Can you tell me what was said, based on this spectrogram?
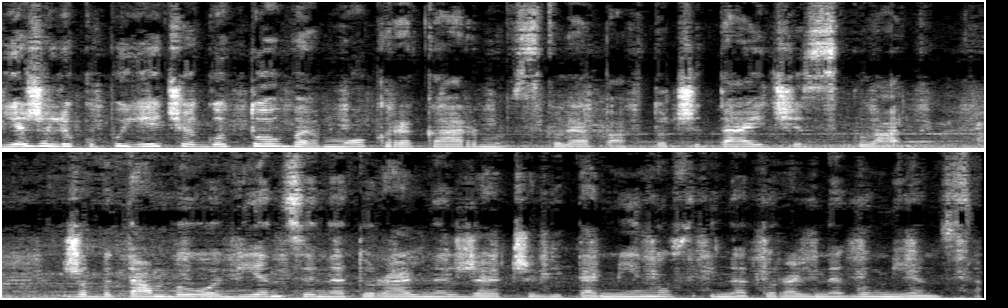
Jeżeli kupujecie gotowe, mokre karmy w sklepach, to czytajcie skład, żeby tam było więcej naturalnych rzeczy, witaminów i naturalnego mięsa.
